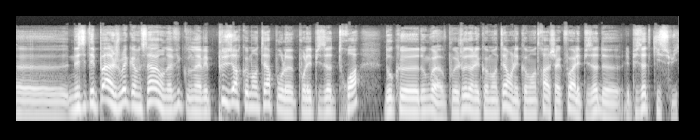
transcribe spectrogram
Euh, N'hésitez pas à jouer comme ça. On a vu qu'on avait plusieurs commentaires pour le pour l'épisode 3. Donc, euh, donc voilà, vous pouvez jouer dans les commentaires. On les commentera à chaque fois à l'épisode euh, l'épisode qui suit.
